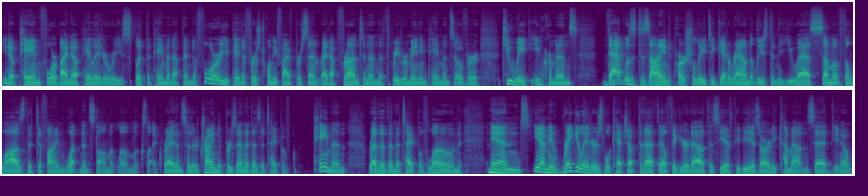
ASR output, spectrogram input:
you know, pay in four, Buy Now Pay Later, where you split the payment up into four, you pay the first 25% right up front, and then the three remaining payments over two week increments that was designed partially to get around, at least in the US, some of the laws that define what an installment loan looks like, right? And so they're trying to present it as a type of payment rather than a type of loan. Mm-hmm. And, you know, I mean, regulators will catch up to that. They'll figure it out. The CFPB has already come out and said, you know,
